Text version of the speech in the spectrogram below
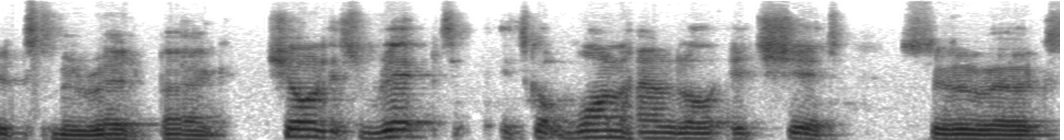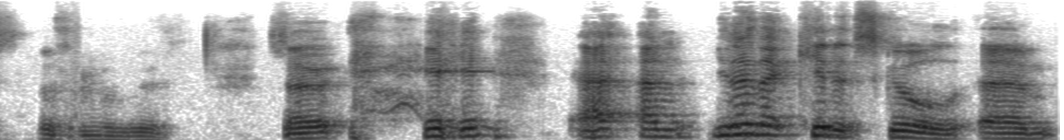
it's my red bag. Sean, it's ripped. It's got one handle. It's shit. Still works. Nothing wrong with. So, and you know that kid at school. Um,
